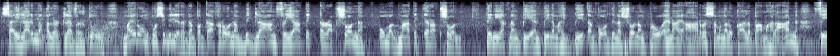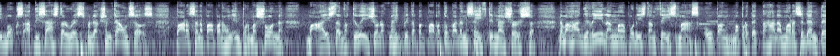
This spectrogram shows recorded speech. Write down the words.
Sa ilalim ng Alert Level 2, mayroong posibilidad ng pagkakaroon ng biglaang phreatic eruption o magmatic eruption. Tiniyak ng PNP na mahigpit ang koordinasyon ng Pro-NIR sa mga lokal na pamahalaan, FIBOX at Disaster Risk Reduction Councils para sa napapanahong impormasyon, maayos na evacuation at mahigpit na pagpapatupad ng safety measures. Namahagi rin ang mga polis ng face mask upang maprotektahan ang mga residente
